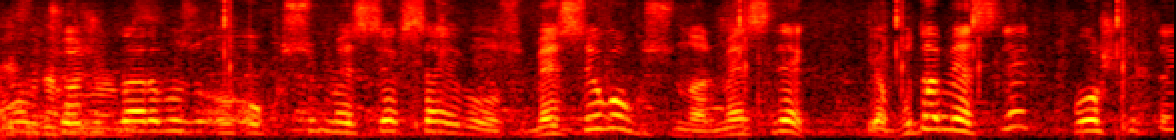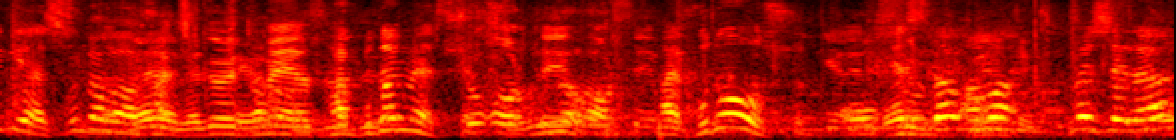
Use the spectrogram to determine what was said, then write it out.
Ama bu çocuklarımız okusun, meslek sahibi olsun. Meslek okusunlar, meslek. Ya bu da meslek, boşlukta gelsin. Bu da Açık öğretime yazın. Ha bu da meslek. Şu ortaya, ortaya. Hayır bu da olsun. Esnaf ama mesela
